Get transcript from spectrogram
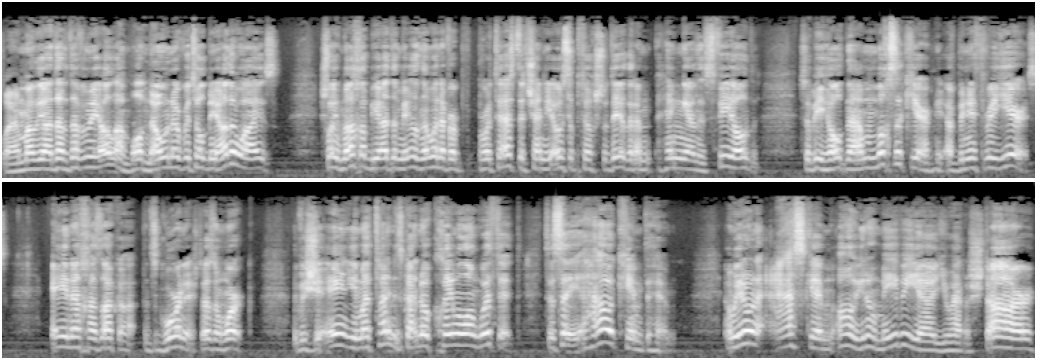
well, no one ever told me otherwise. No one ever protested that I'm hanging out in this field. So behold, now I'm a muchzak here. I've been here three years. It's gornish, doesn't work. Has got no claim along with it to say how it came to him. And we don't ask him, oh, you know, maybe uh, you had a shtar,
